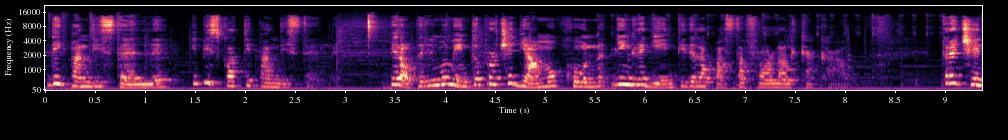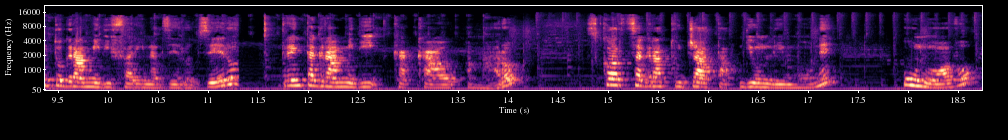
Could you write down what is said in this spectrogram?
dei pan di stelle, i biscotti pan di stelle. Però per il momento procediamo con gli ingredienti della pasta frolla al cacao. 300 g di farina 00, 30 g di cacao amaro, scorza grattugiata di un limone, un uovo,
